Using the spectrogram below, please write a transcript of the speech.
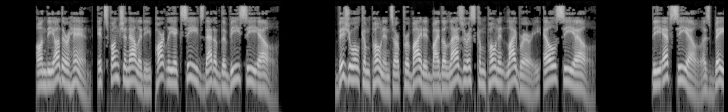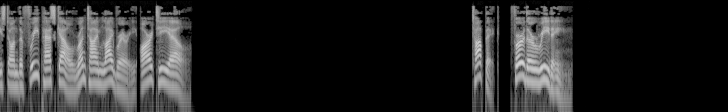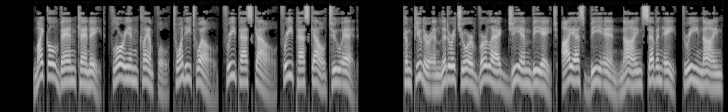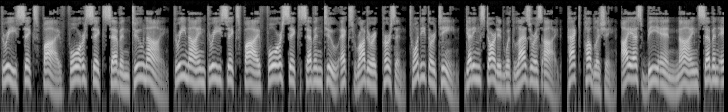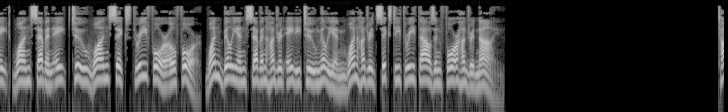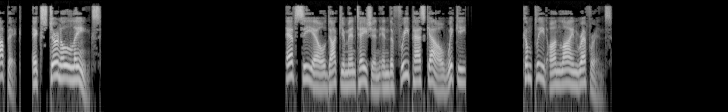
On the other hand, its functionality partly exceeds that of the VCL. Visual components are provided by the Lazarus Component Library (LCL). The FCL is based on the Free Pascal Runtime Library (RTL). Topic: Further reading. Michael van Canneyt, Florian Klämpfl 2012, Free Pascal Free Pascal 2 ed. Computer and Literature Verlag GmbH, ISBN 978-3936546729, 3936546772 X. Roderick Person 2013, Getting Started with Lazarus IDE, Packt Publishing, ISBN 978-1782163404, 1782163,400 409. Topic: External links. FCL documentation in the Free Pascal wiki Complete online reference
